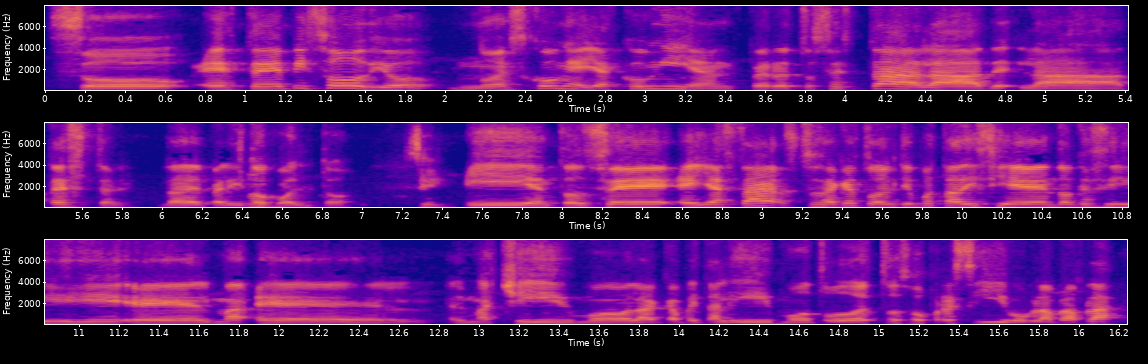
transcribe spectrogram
So, este episodio no es con ella, es con Ian, pero entonces está la, la tester, la de pelito corto. Sí. Y entonces ella está, tú sabes que todo el tiempo está diciendo que si el, el, el machismo, el capitalismo, todo esto es opresivo, bla, bla, bla.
